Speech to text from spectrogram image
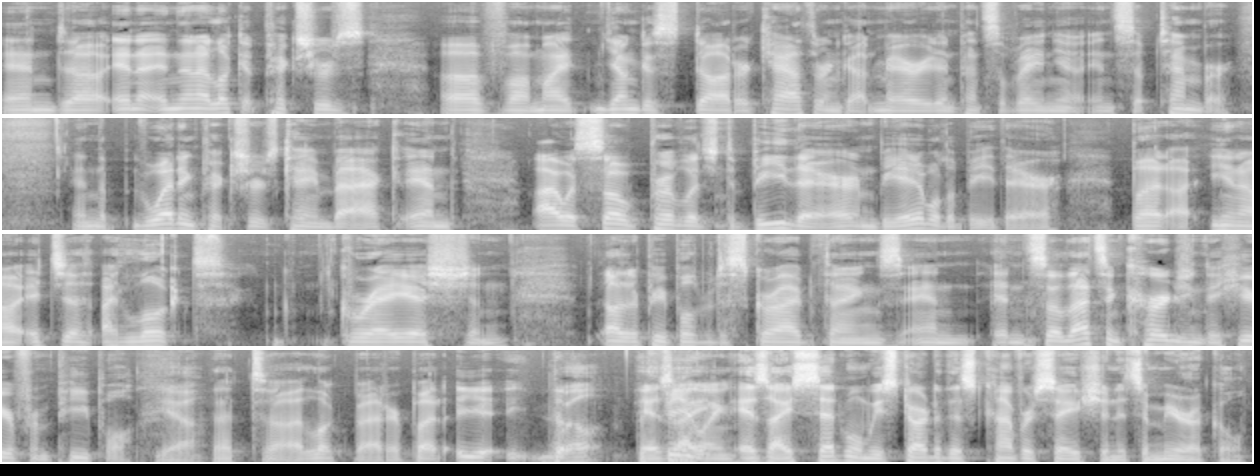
and uh, and and then I look at pictures of uh, my youngest daughter, Catherine, got married in Pennsylvania in September, and the wedding pictures came back, and I was so privileged to be there and be able to be there, but uh, you know, it just I looked grayish and. Other people have described things, and, and so that's encouraging to hear from people. Yeah. that uh, look better. But the, Well, the as feeling, I, as I said when we started this conversation, it's a miracle.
